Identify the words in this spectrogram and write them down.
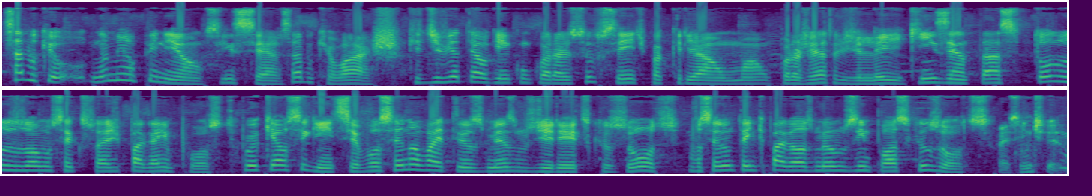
sabe o que eu, na minha opinião, sincero, sabe o que eu acho? Que devia ter alguém com coragem suficiente pra criar uma- um projeto de lei que isentasse todos os homossexuais de pagar imposto. Porque é o seguinte, se você não vai ter os mesmos direitos que os outros, você não tem que pagar os mesmos impostos que os outros. Faz sentido.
